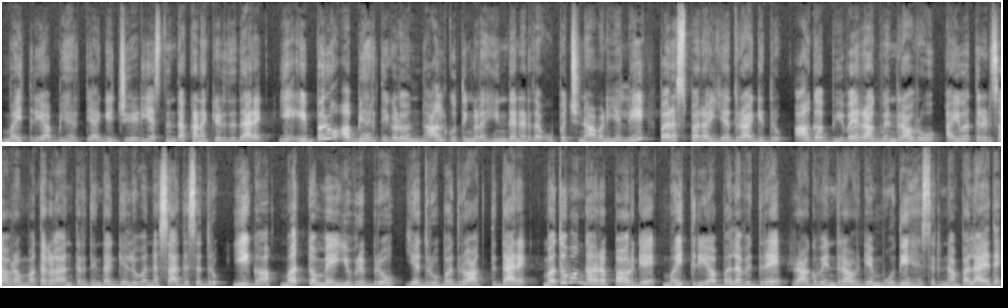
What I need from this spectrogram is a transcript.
ಮೈತ್ರಿ ಅಭ್ಯರ್ಥಿಯಾಗಿ ಜೆಡಿಎಸ್ನಿಂದ ಕಣಕ್ಕಿಳಿದಿದ್ದಾರೆ. ಈ ಇಬ್ಬರು ಅಭ್ಯರ್ಥಿಗಳು ನಾಲ್ಕು ತಿಂಗಳ ಹಿಂದೆ ನಡೆದ ಉಪಚುನಾವಣೆಯಲ್ಲಿ ಪರಸ್ಪರ ಎದುರಾಗಿದ್ರು. ಆಗ ಬಿವೈ ರಾಘವೇಂದ್ರ ಅವರು ಐವತ್ತೆರಡು ಸಾವಿರ ಮತಗಳ ಅಂತರದಿಂದ ಗೆಲುವನ್ನ ಸಾಧಿಸಿದ್ರು. ಈಗ ಮತ್ತೊಮ್ಮೆ ಇವರಿಬ್ರು ಎದುರು ಬದ್ರು ಆಗ್ತಿದ್ದಾರೆ. ಮಧು ಬಂಗಾರಪ್ಪ ಅವ್ರಿಗೆ ಮೈತ್ರಿಯ ಬಲವಿದ್ರೆ ರಾಘವೇಂದ್ರ ಅವ್ರಿಗೆ ಮೋದಿ ಹೆಸರಿನ ಬಲ ಇದೆ.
